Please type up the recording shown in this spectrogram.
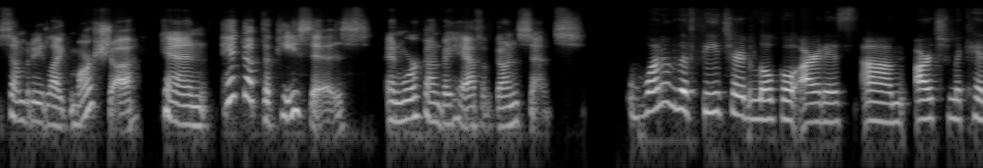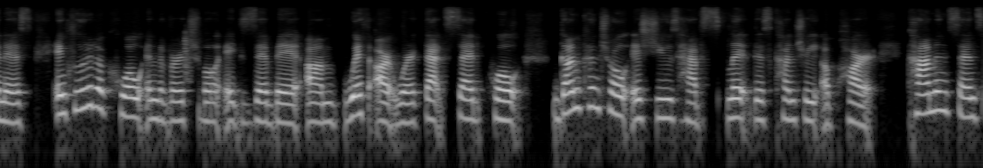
somebody like Marsha can pick up the pieces and work on behalf of Gun Sense one of the featured local artists, um, Arch McInnes, included a quote in the virtual exhibit um, with artwork that said, quote, gun control issues have split this country apart. Common sense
